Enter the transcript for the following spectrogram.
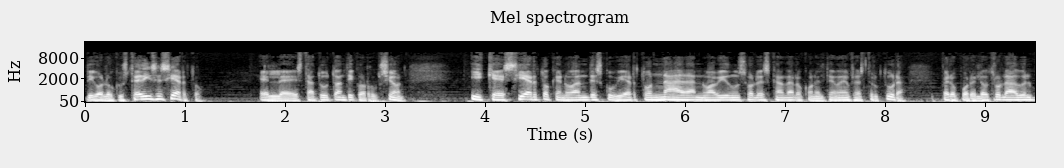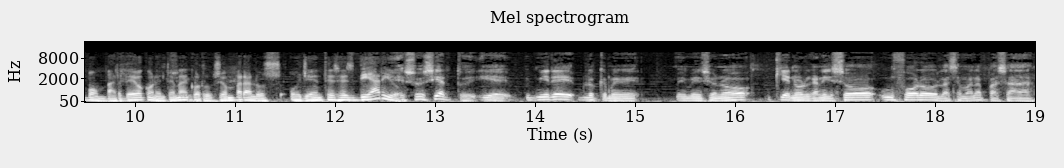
Digo, lo que usted dice es cierto, el eh, estatuto anticorrupción. Y que es cierto que no han descubierto nada, no ha habido un solo escándalo con el tema de infraestructura. Pero por el otro lado, el bombardeo con el tema de corrupción para los oyentes es diario. Eso es cierto. Y eh, mire lo que me, me mencionó quien organizó un foro la semana pasada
